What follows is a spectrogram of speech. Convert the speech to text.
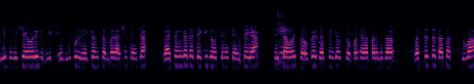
विविध विषयावरील विपुल लेखन संपदा अशी त्यांच्या व्यासंगत देखील होती. आणि त्यांच्या या निधनामुळे चौफेर व्यासंगत जोपासण्यापर्यंतचा वस्तुत तसा दुवा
